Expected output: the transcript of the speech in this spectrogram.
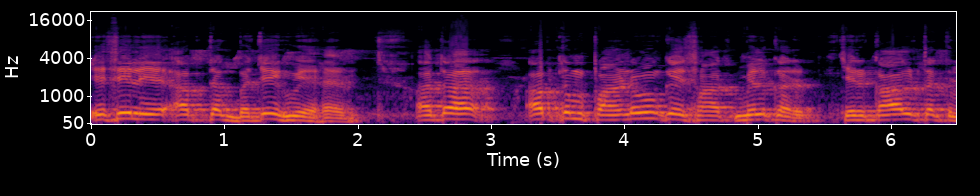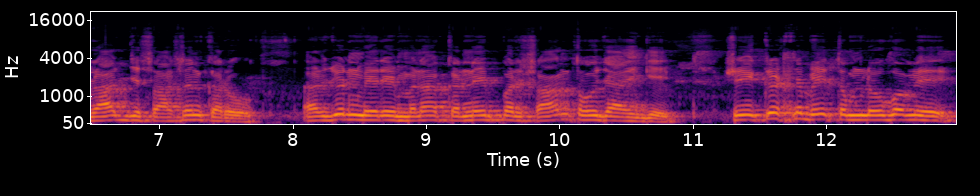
इसीलिए अब तक बचे हुए हैं। अतः अब तुम पांडवों के साथ मिलकर चिरकाल तक राज्य शासन करो। अर्जुन मेरे मना करने पर शांत हो जाएँगे। श्री कृष्ण भी तुम लोगों में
